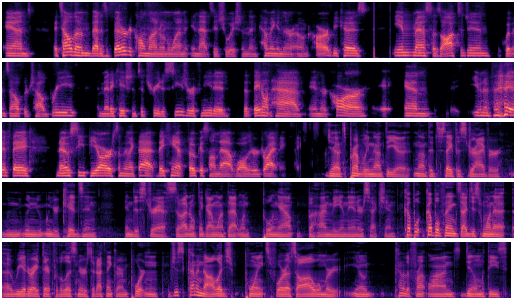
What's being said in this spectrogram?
And I tell them that it's better to call 911 in that situation than coming in their own car because EMS has oxygen, equipment to help their child breathe, and medication to treat a seizure if needed that they don't have in their car. Eh, and even if they, if they know CPR or something like that, they can't focus on that while they're driving. Yeah, it's probably not the uh, not the safest driver when when when your kid's in in distress. So I don't think I want that one pulling out behind me in the intersection. Couple couple things I just want to uh, reiterate there for the listeners that I think are important. Just kind of knowledge points for us all when we're you know kind of the front lines dealing with these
